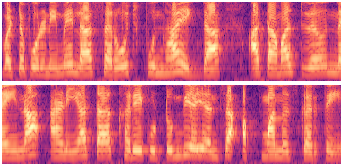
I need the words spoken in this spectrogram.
वटपौर्णिमेला सरोज पुन्हा एकदा आता मात्र नैना आणि आता खरे कुटुंबीय यांचा अपमानच करते.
